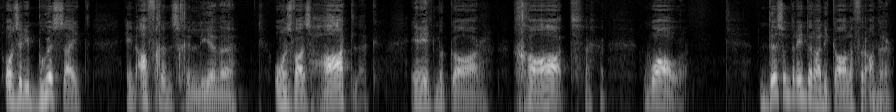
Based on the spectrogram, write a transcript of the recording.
Ons het die boosheid en afguns gelewe. Ons was haatlik en het mekaar gehaat. wow. Dis omtrent 'n radikale verandering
